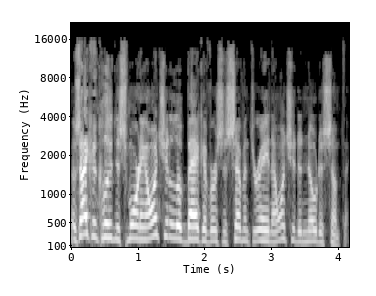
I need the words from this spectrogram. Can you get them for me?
As I conclude this morning, I want you to look back at verses 7 through 8, and I want you to notice something.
